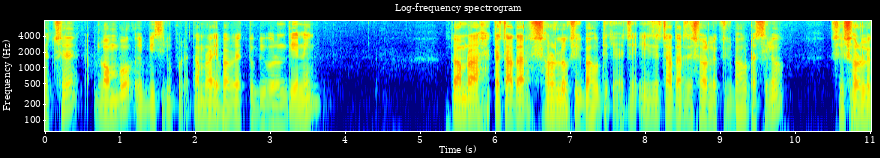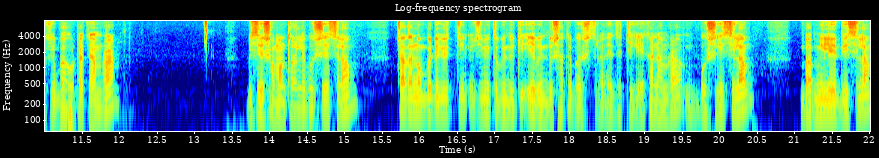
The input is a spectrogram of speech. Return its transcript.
হচ্ছে লম্ব এই বিসির উপরে। তো আমরা এভাবে একটু বিবরণ দিয়ে নিই। তো আমরা একটা চাঁদার সরলরৈখিক বাহুটিকে যে, এই যে চাঁদার যে সরলরৈখিক বাহুটা ছিল, সেই সরলরৈখিক বাহুটাকে আমরা বিসির সমান্তরালে বসিয়েছিলাম। চাঁদার নব্বই ডিগ্রি চিহ্নিত বিন্দুটি এই বিন্দুর সাথে বসেছিলাম এই যে ঠিক এখানে আমরা বসিয়েছিলাম বা মিলিয়ে দিয়েছিলাম।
